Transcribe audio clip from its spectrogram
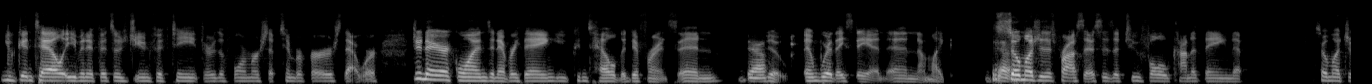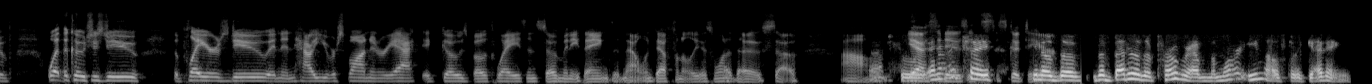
you can tell even if it's a June 15th or the former September 1st that were generic ones and everything, you can tell the difference and yeah, you know, and where they stand. And I'm like, Yeah. so much of this process is a twofold kind of thing that so much of what the coaches do, the players do, and then how you respond and react, it goes both ways in so many things. And that one definitely is one of those. So, um, Absolutely. yes, And it I'd is. say, it's, it's good to you hear. know the the better the program the more emails they're getting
